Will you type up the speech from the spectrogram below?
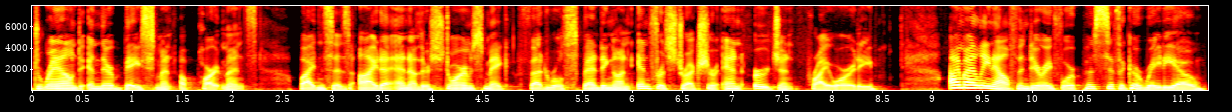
drowned in their basement apartments. Biden says Ida and other storms make federal spending on infrastructure an urgent priority. I'm Eileen Alfandary for Pacifica Radio.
